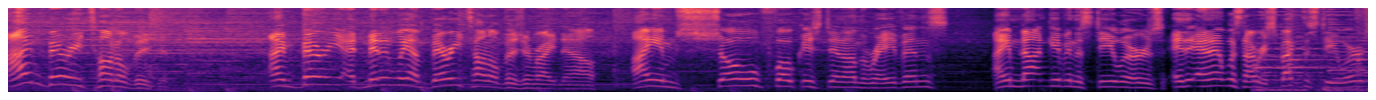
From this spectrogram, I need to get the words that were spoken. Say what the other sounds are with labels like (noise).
I'm very tunnel vision. I'm very, admittedly, I'm very tunnel vision right now. I am so focused in on the Ravens. I am not giving the Steelers, and, and listen, I respect the Steelers.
